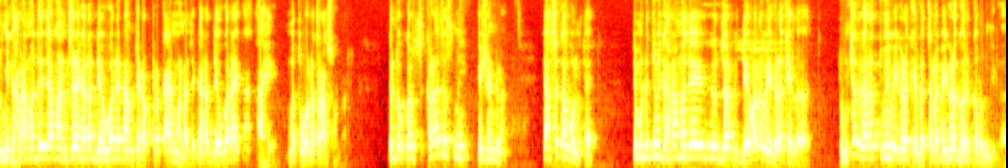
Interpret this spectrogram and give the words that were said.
तुम्ही घरामध्ये ज्या माणसाच्या घरात देवघर आहे ना आमचे डॉक्टर काय म्हणायचे? घरात देवघर आहे का? आहे. मग तुम्हाला त्रास होणार. तर लोक कळतच नाही पेशंटला. हे असं का बोलतायत? ते म्हटले तुम्ही घरामध्ये जर देवाला वेगळं केलं तुमच्याच घरात तुम्ही वेगळं केलं त्याला वेगळं घर करून दिलं.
